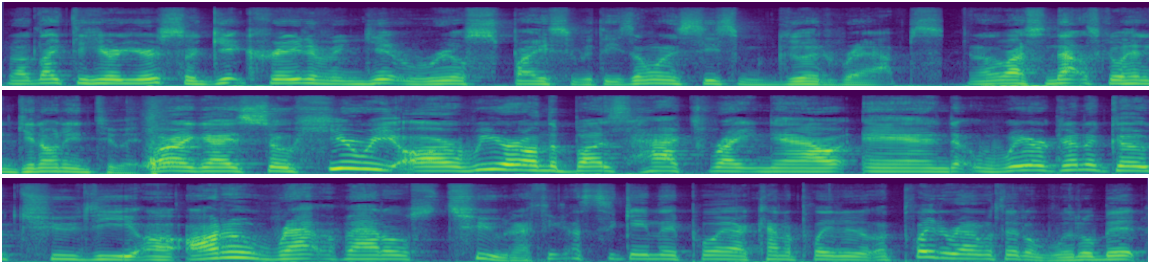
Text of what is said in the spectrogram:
But I'd like to hear yours, so get creative and get real spicy with these. I want to see some good raps. And otherwise, now let's go ahead and get on into it. Alright guys, so here we are. We are on the Buzz Hacked right now, and we're going to go to the uh, Auto Rap Battles 2. And I think that's the game they play. I kind of played it, I played around with it a little bit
